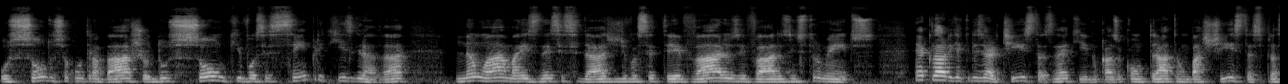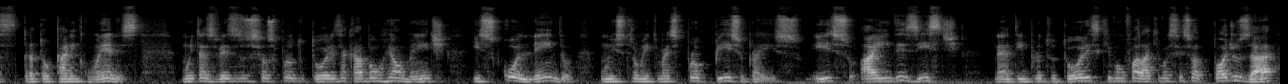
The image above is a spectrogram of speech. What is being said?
o som do seu contrabaixo, do som que você sempre quis gravar, não há mais necessidade de você ter vários e vários instrumentos. É claro que aqueles artistas, né, que no caso contratam baixistas para tocarem com eles, muitas vezes os seus produtores acabam realmente escolhendo um instrumento mais propício para isso. Isso ainda existe. Né? Tem produtores que vão falar que você só pode usar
